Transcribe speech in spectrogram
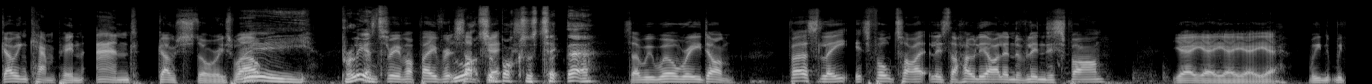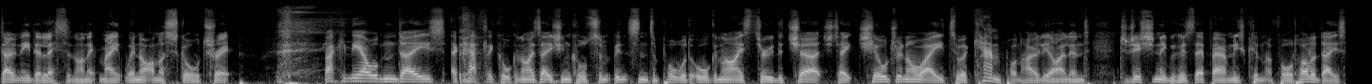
going camping, and ghost stories. Well, brilliant. three of our favourite subjects. Lots of boxes ticked there. So we will read on. Firstly, its full title is The Holy Island of Lindisfarne. Yeah, yeah, yeah, yeah, yeah. We, we don't need a lesson on it, mate. We're not on a school trip. Back in the olden days, a Catholic organisation called St Vincent de Paul would organise through the church take children away to a camp on Holy Island, traditionally because their families couldn't afford holidays.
